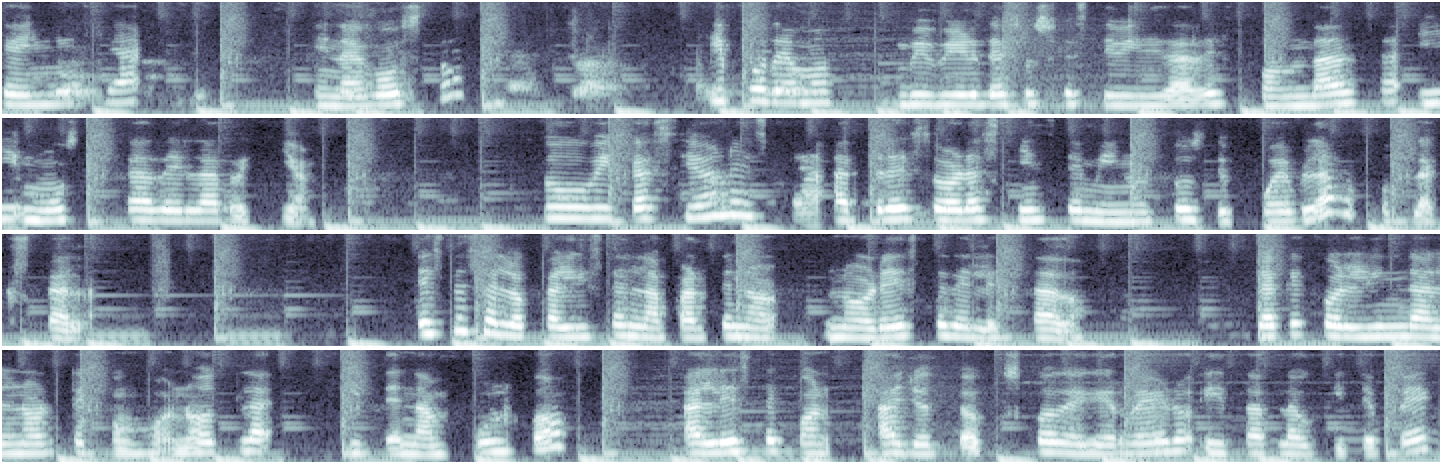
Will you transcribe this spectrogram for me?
Que inicia en agosto y podemos vivir de sus festividades con danza y música de la región. Su ubicación está a 3 horas 15 minutos de Puebla o Tlaxcala. Este se localiza en la parte noreste del estado, ya que colinda al norte con Jonotla y Tenampulco, al este con Ayotoxco de Guerrero y Tatlauquitepec,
